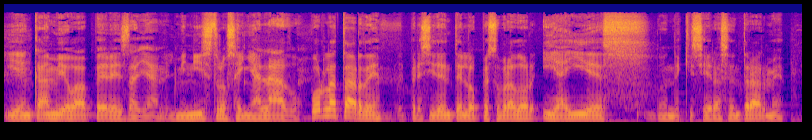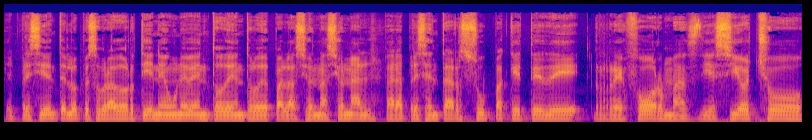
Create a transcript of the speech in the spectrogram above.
y en cambio va Pérez Dayán, el ministro señalado. Por la tarde, el presidente López Obrador, y ahí es donde quisiera el presidente López Obrador tiene un evento dentro de Palacio Nacional para presentar su paquete de reformas, 18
